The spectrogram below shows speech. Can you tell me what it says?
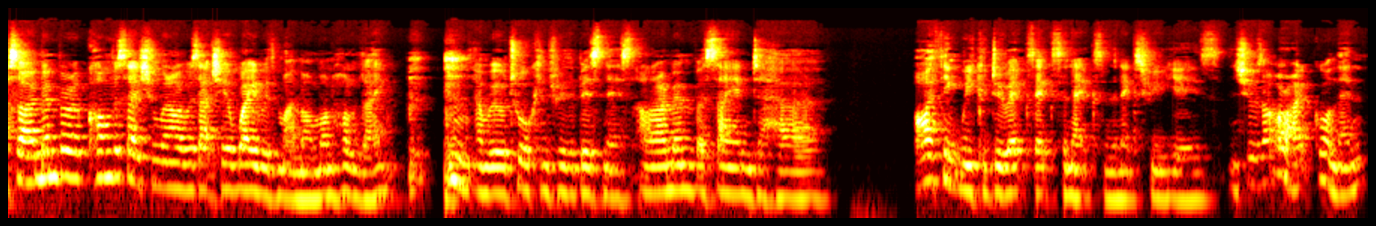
So I remember a conversation when I was actually away with my mum on holiday, and we were talking through the business. And I remember saying to her, "I think we could do X, X, and X in the next few years." And she was like, "All right, go on then."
